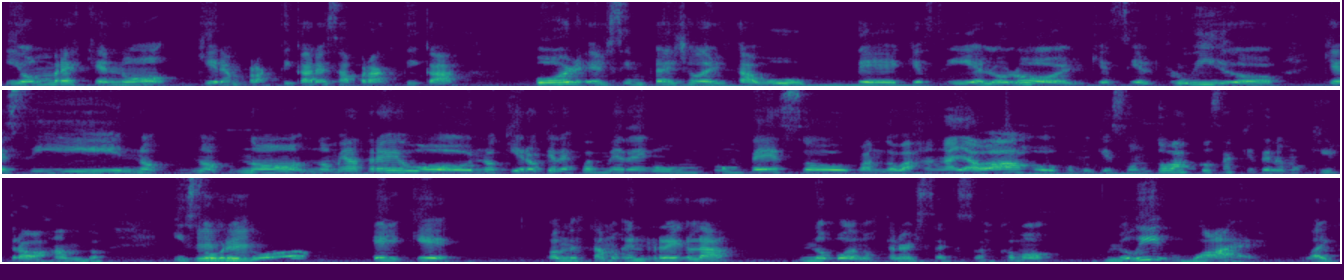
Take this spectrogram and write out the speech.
y hombres que no quieren practicar esa práctica por el simple hecho del tabú, de que si el olor, que si el fluido, que si no, no, no, no me atrevo, no quiero que después me den un, beso cuando bajan allá abajo, como que son todas cosas que tenemos que ir trabajando. Y sobre todo el que cuando estamos en regla no podemos tener sexo. Es como, really? Why? Like,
